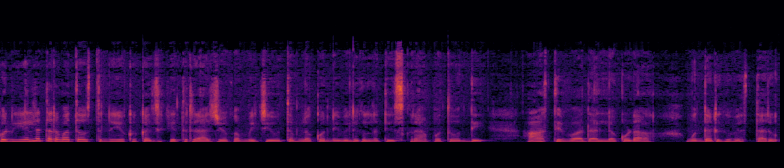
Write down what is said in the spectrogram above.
కొన్ని ఏళ్ళ తర్వాత వస్తున్న ఈ యొక్క గజకేతరి రాజయోగం మీ జీవితంలో కొన్ని వెలుగులను తీసుకురాబోతుంది ఆస్తి వివాదాల్లో కూడా ముందడుగు వేస్తారు.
